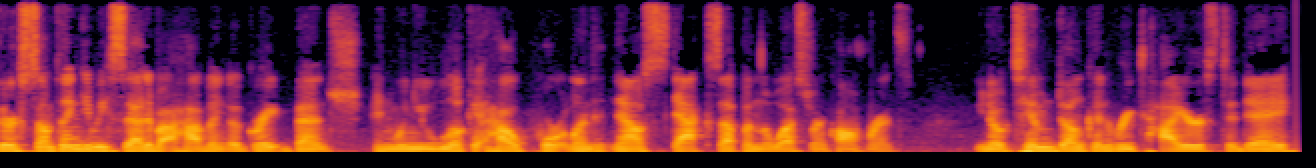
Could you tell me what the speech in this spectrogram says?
there's something to be said about having a great bench. And when you look at how Portland now stacks up in the Western Conference, you know, Tim Duncan retires today.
